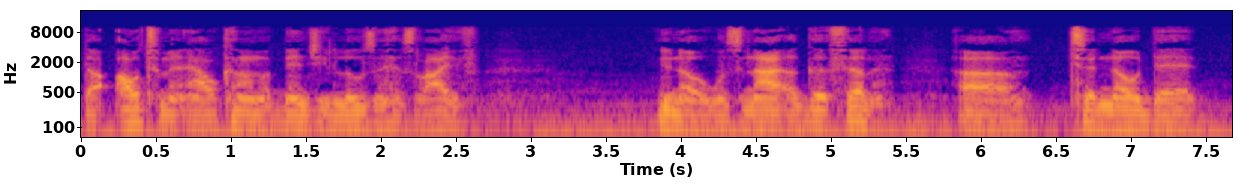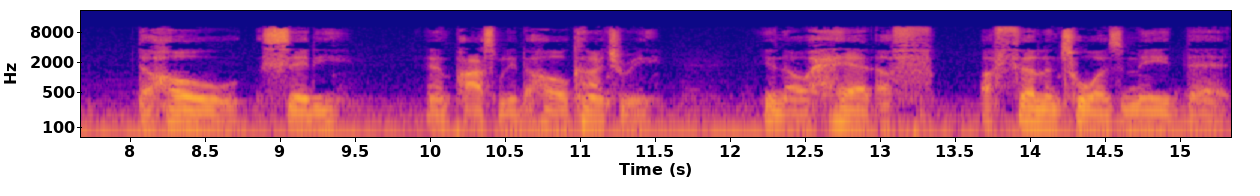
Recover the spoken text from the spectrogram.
the ultimate outcome of Benji losing his life, you know, was not a good feeling. Uh, to know that the whole city and possibly the whole country, you know, had a, f- a feeling towards me that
